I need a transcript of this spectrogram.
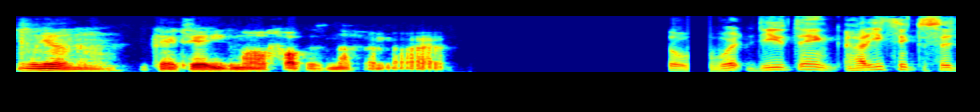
you know, you can't tell these motherfuckers nothing, man. So what do you think? How do you think the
